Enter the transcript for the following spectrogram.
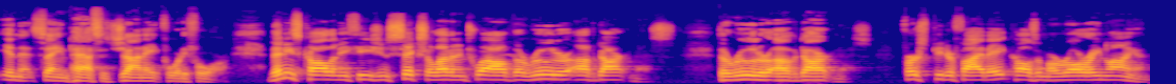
in that same passage, John 8 44. Then he's called in Ephesians 6, 11, and 12, the ruler of darkness. The ruler of darkness. 1 Peter 5, 8 calls him a roaring lion.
